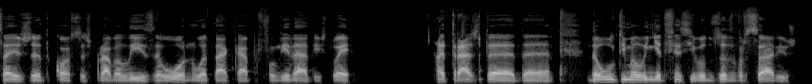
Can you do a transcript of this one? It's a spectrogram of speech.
seja de costas para a baliza ou no ataque à profundidade, isto é, atrás da, da, da, última linha defensiva dos adversários,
